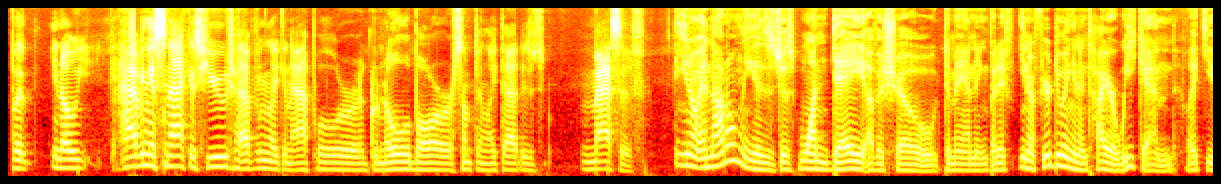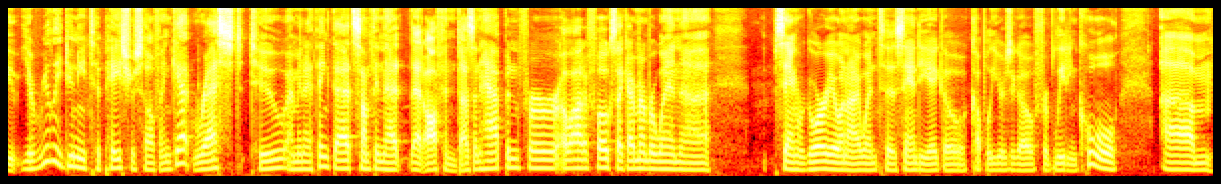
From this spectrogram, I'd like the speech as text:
but you know, having a snack is huge. Having like an apple or a granola bar or something like that is massive. you know, and not only is just one day of a show demanding, but if you know if you're doing an entire weekend, like you, you really do need to pace yourself and get rest too. I mean, I think that's something that that often doesn't happen for a lot of folks. Like I remember when uh, San Gregorio and I went to San Diego a couple years ago for Bleeding Cool, um,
